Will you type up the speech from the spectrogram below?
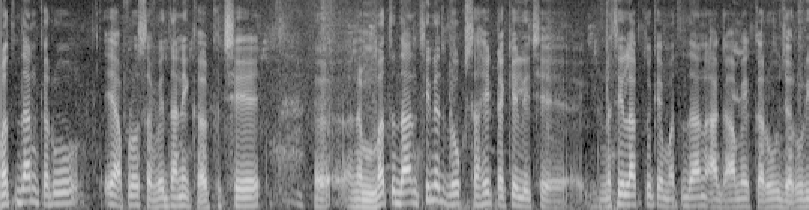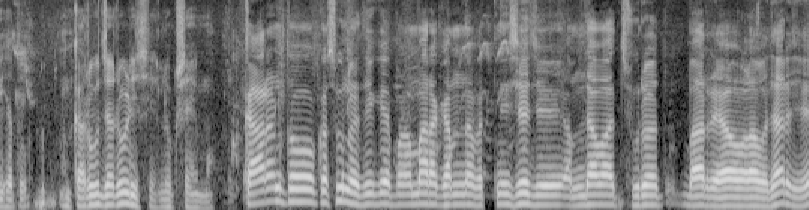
મતદાન કરવું એ આપણો સંવૈધાનિક હક છે અને મતદાનથી જ લોકશાહી ટકેલી છે. નથી લાગતું કે મતદાન આ ગામે કરવું જરૂરી હતું? કરવું જરૂરી છે લોકશાહીમાં. કારણ તો કશું નથી કે પણ અમારા ગામના વતની છે જે અમદાવાદ સુરત બહાર રહેવાવાળા વધારે છે.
